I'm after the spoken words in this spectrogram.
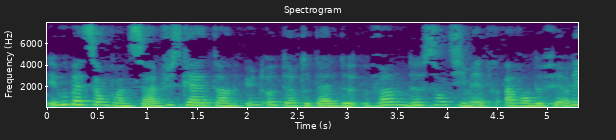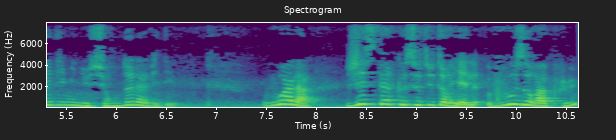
et vous passez en point de sable jusqu'à atteindre une hauteur totale de 22 cm avant de faire les diminutions de la vidéo. Voilà, j'espère que ce tutoriel vous aura plu.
